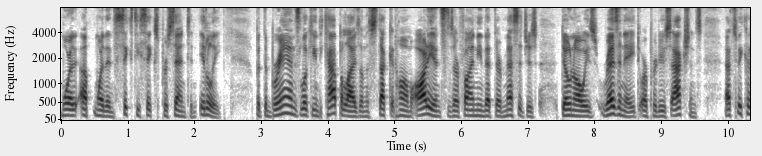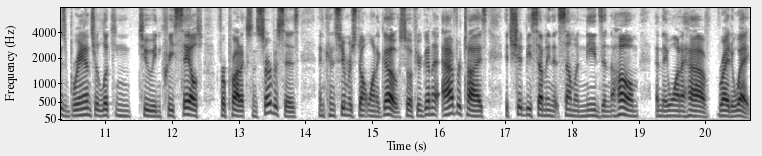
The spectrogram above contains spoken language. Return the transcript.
more up more than 66% in Italy. But the brands looking to capitalize on the stuck at home audiences are finding that their messages don't always resonate or produce actions. That's because brands are looking to increase sales for products and services, and consumers don't want to go. So if you're going to advertise, it should be something that someone needs in the home and they want to have right away.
